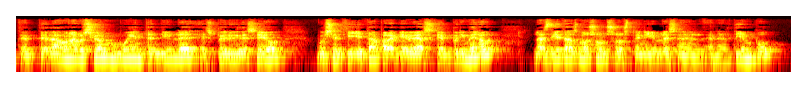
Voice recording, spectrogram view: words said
Te, he dado una versión muy entendible, espero y deseo, muy sencillita, para que veas que primero, las dietas no son sostenibles en el, en el tiempo,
